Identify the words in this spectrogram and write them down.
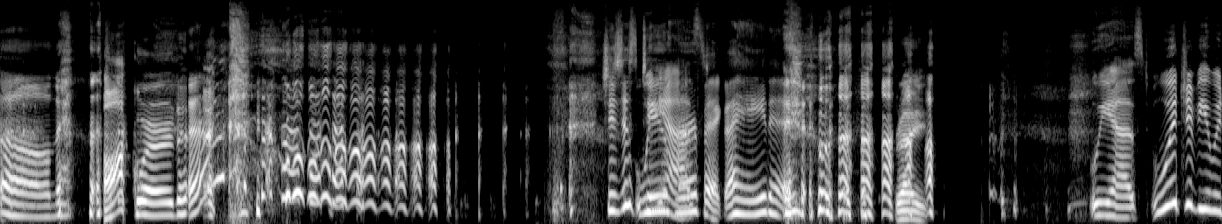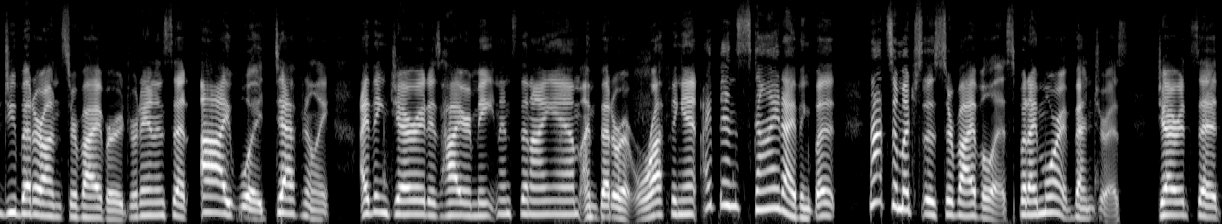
Oh, no. Awkward. She's just too We asked- perfect. I hate it. right. We asked, which of you would do better on Survivor? Jordana said, I would, definitely. I think Jared is higher maintenance than I am. I'm better at roughing it. I've been skydiving, but not so much the survivalist, but I'm more adventurous. Jared said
